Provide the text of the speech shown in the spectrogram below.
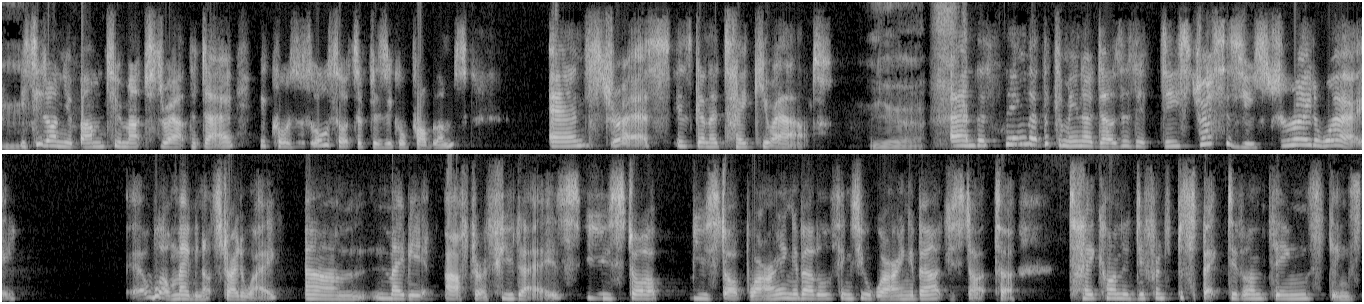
Mm. You sit on your bum too much throughout the day, it causes all sorts of physical problems. And stress is going to take you out. Yeah. And the thing that the Camino does is it de stresses you straight away. Well, maybe not straight away. Um, maybe after a few days, you stop you stop worrying about all the things you're worrying about. You start to take on a different perspective on things. Things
